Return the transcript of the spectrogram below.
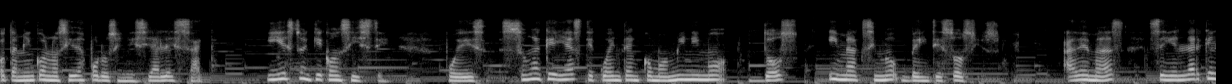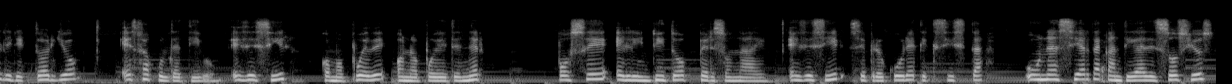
o también conocidas por los iniciales SAC ¿Y esto en qué consiste? Pues son aquellas que cuentan como mínimo 2 y máximo 20 socios. Además, señalar que el directorio es facultativo, es decir, como puede o no puede tener. Posee el intuito personal, es decir, se procura que exista una cierta cantidad de socios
